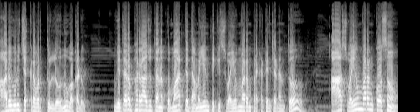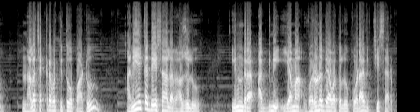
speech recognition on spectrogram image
ఆరుగురు చక్రవర్తుల్లోనూ ఒకడు. విదర్భరాజు తన కుమార్తె దమయంతికి స్వయంవరం ప్రకటించడంతో ఆ స్వయంవరం కోసం నలచక్రవర్తితో పాటు అనేక దేశాల రాజులు ఇంద్ర అగ్ని యమ వరుణ దేవతలు కూడా విచ్చేశారు.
